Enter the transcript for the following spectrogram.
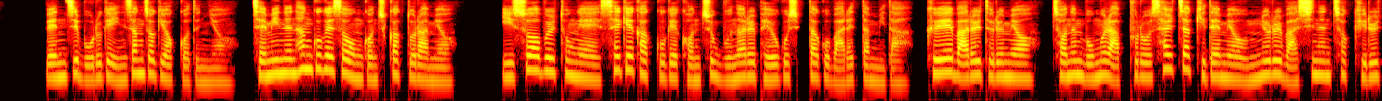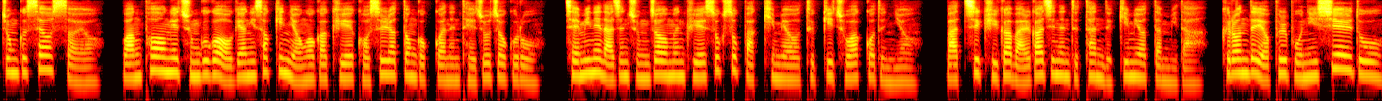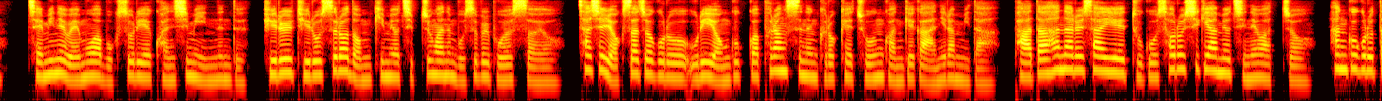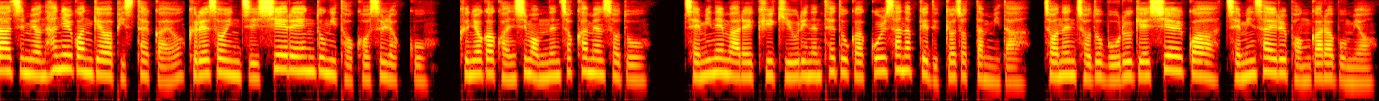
왠지 모르게 인상적이었거든요. 재민은 한국에서 온 건축학도라며 이 수업을 통해 세계 각국의 건축 문화를 배우고 싶다고 말했답니다. 그의 말을 들으며 저는 몸을 앞으로 살짝 기대며 음료를 마시는 척 귀를 쫑긋 세웠어요. 왕퍼엉의 중국어 억양이 섞인 영어가 귀에 거슬렸던 것과는 대조적으로 재민의 낮은 중저음은 귀에 쏙쏙 박히며 듣기 좋았거든요. 마치 귀가 맑아지는 듯한 느낌이었답니다. 그런데 옆을 보니 시엘도 재민의 외모와 목소리에 관심이 있는 듯 귀를 뒤로 쓸어 넘기며 집중하는 모습을 보였어요. 사실 역사적으로 우리 영국과 프랑스는 그렇게 좋은 관계가 아니랍니다. 바다 하나를 사이에 두고 서로 시기하며 지내왔죠. 한국으로 따지면 한일 관계와 비슷할까요? 그래서인지 시엘의 행동이 더 거슬렸고 그녀가 관심 없는 척하면서도 재민의 말에 귀 기울이는 태도가 꼴사납게 느껴졌답니다. 저는 저도 모르게 시엘과 재민 사이를 번갈아 보며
